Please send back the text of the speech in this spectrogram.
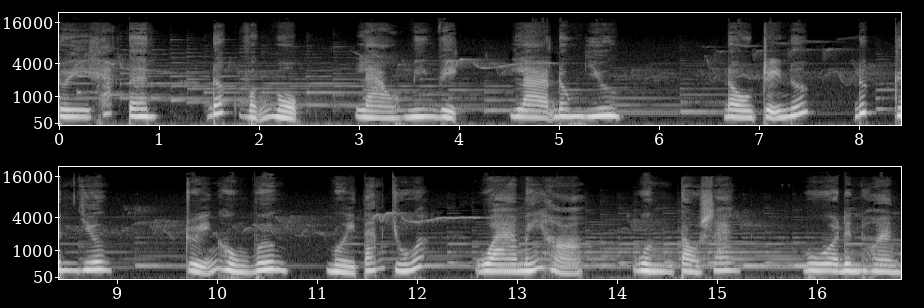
tuy khác tên, đất vẫn một lào, miên việt là đông dương. Đầu trị nước, đức kinh dương. Truyển hùng vương 18 chúa, qua mấy họ quân tàu sang, vua đinh hoàng,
